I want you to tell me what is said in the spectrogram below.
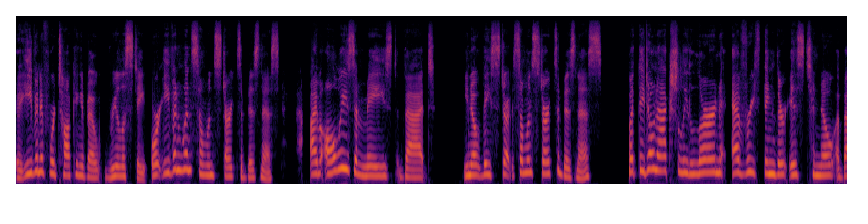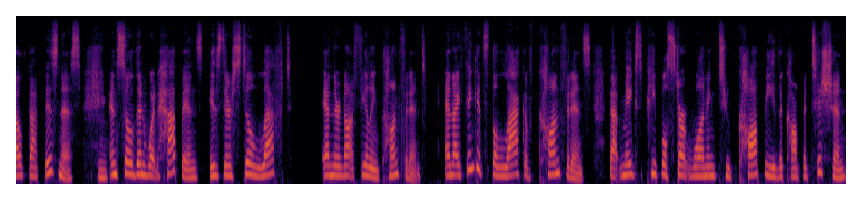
even if we're talking about real estate or even when someone starts a business, I'm always amazed that, you know, they start, someone starts a business but they don't actually learn everything there is to know about that business. Mm-hmm. And so then what happens is they're still left and they're not feeling confident. And I think it's the lack of confidence that makes people start wanting to copy the competition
